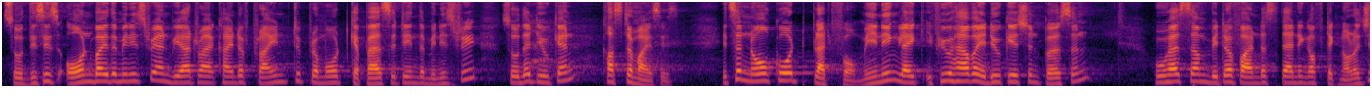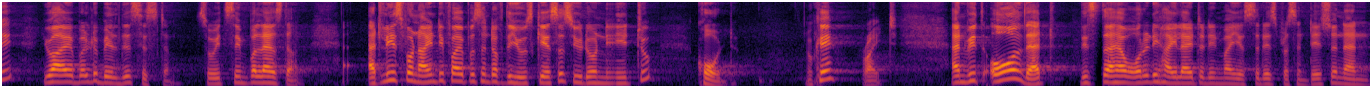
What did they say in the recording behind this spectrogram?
So this is owned by the ministry and we are try, kind of trying to promote capacity in the ministry so that you can customize it. It's a no-code platform, meaning like if you have an education person who has some bit of understanding of technology, you are able to build this system. So it's simple as that. At least for 95% of the use cases, you don't need to code. Okay? Right. And with all that, this I have already highlighted in my yesterday's presentation, and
